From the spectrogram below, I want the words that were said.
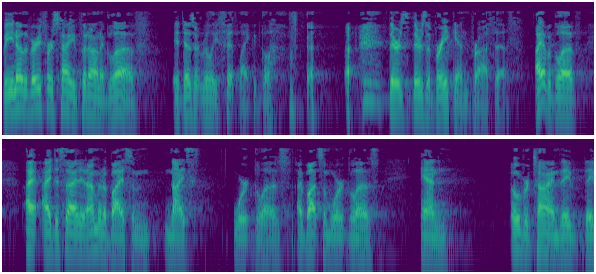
But you know, the very first time you put on a glove, it doesn't really fit like a glove. there's, there's a break-in process. I have a glove. I, I decided I'm going to buy some nice work gloves. I bought some work gloves, and over time they they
